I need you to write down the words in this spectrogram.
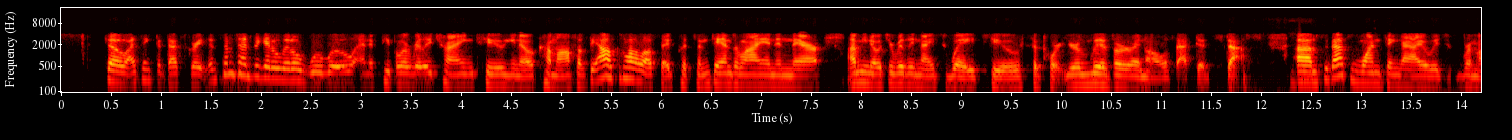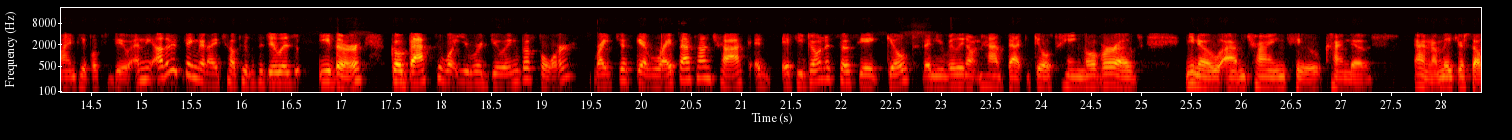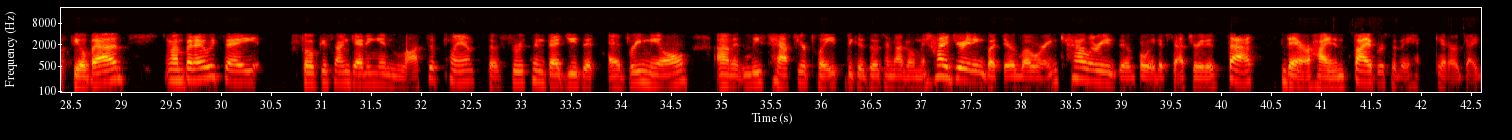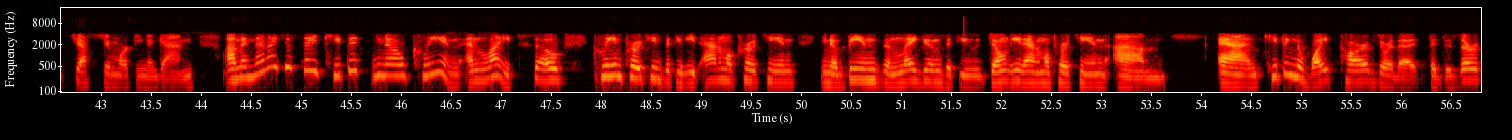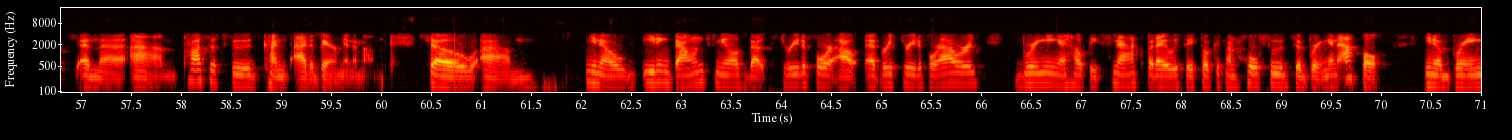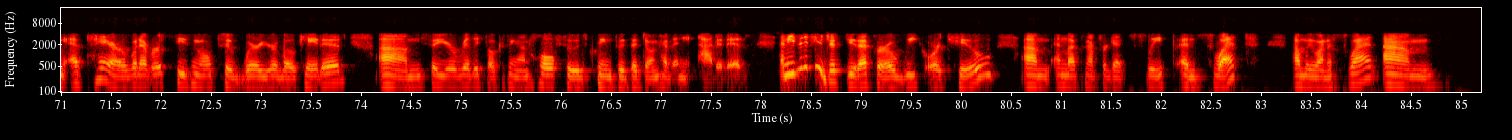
so I think that that's great. And sometimes I get a little woo woo. And if people are really trying to, you know, come off of the alcohol, I'll say put some dandelion in there. Um, you know, it's a really nice way to support your liver and all of that good stuff. Um, so that's one thing I always remind people to do. And the other thing that I tell people to do is either go back to what you were doing before, right? Just get right back on track. And if you don't associate guilt, then you really don't have that guilt hangover of, you know, um, trying to kind of, I don't know, make yourself feel bad. Um, but I always say focus on getting in lots of plants, so fruits and veggies at every meal, um, at least half your plate, because those are not only hydrating, but they're lower in calories, they're void of saturated fats, they're high in fiber, so they get our digestion working again. Um, and then I just say keep it, you know, clean and light. So clean proteins if you eat animal protein, you know, beans and legumes if you don't eat animal protein. Um, and keeping the white carbs or the, the desserts and the um, processed foods kind of at a bare minimum. So, um, you know, eating balanced meals about three to four out every three to four hours, bringing a healthy snack. But I always say focus on whole foods. So bring an apple, you know, bring a pear, whatever is seasonal to where you're located. Um, so you're really focusing on whole foods, clean foods that don't have any additives. And even if you just do that for a week or two, um, and let's not forget sleep and sweat. Um, we want to sweat. Um,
